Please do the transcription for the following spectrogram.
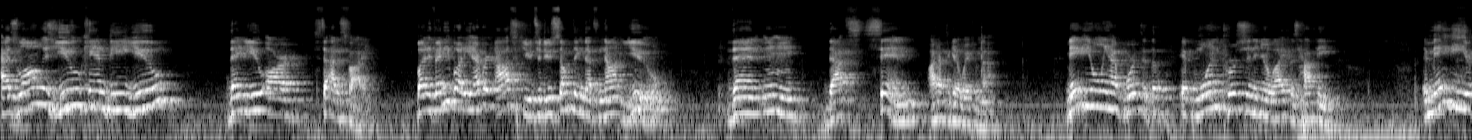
As long as you can be you, then you are satisfied. But if anybody ever asks you to do something that's not you, then that's sin. I have to get away from that. Maybe you only have worth if, the, if one person in your life is happy. And maybe your,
